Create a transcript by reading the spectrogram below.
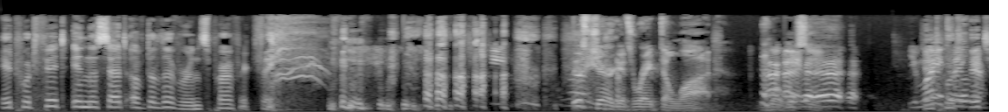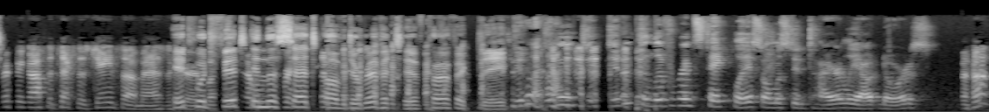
It would fit in the set of Deliverance perfectly. This chair gets raped a lot. You might It would think I'm fit- ripping off the Texas Chainsaw Massacre. it would fit in the set of Derivative perfectly. didn't, didn't, didn't Deliverance take place almost entirely outdoors? Uh-huh.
